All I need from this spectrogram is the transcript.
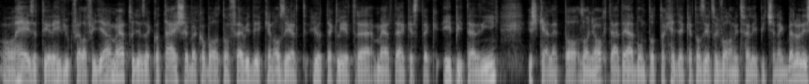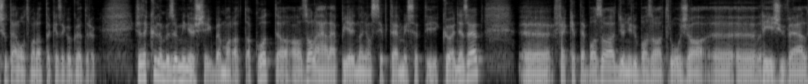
a helyzetére hívjuk fel a figyelmet, hogy ezek a tájsebek a Balaton felvidéken azért jöttek létre, mert elkezdtek építeni, és kellett az anyag, tehát elbontottak hegyeket azért, hogy valamit felépítsenek belőle, és utána ott maradtak ezek a gödrök. És ezek különböző minőségben maradtak ott. Az Alahálápi egy nagyon szép természeti környezet, fekete bazalt, gyönyörű bazalt rózsa rézsűvel,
